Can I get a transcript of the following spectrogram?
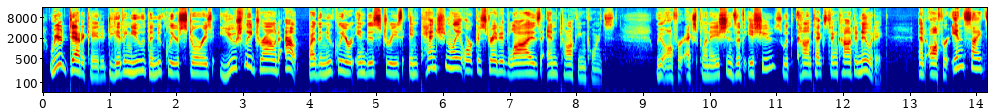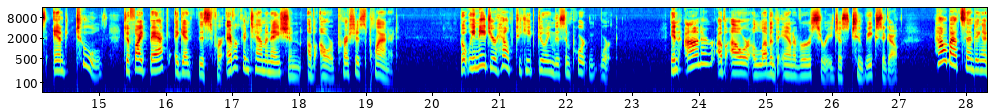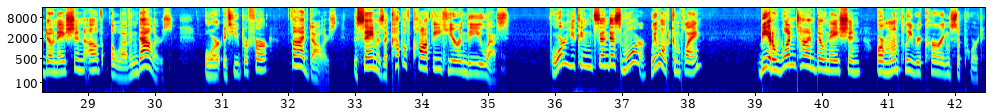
We're dedicated to giving you the nuclear stories usually drowned out by the nuclear industry's intentionally orchestrated lies and talking points. We offer explanations of issues with context and continuity, and offer insights and tools to fight back against this forever contamination of our precious planet. But we need your help to keep doing this important work. In honor of our 11th anniversary just two weeks ago, how about sending a donation of $11? Or if you prefer, $5, the same as a cup of coffee here in the U.S. Or you can send us more, we won't complain. Be it a one time donation or monthly recurring support,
